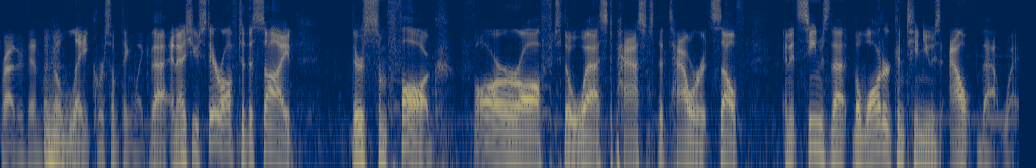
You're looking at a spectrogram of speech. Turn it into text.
rather than like a lake or something like that. And as you stare off to the side, there's some fog far off to the west past the tower itself, and it seems that the water continues out that way.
